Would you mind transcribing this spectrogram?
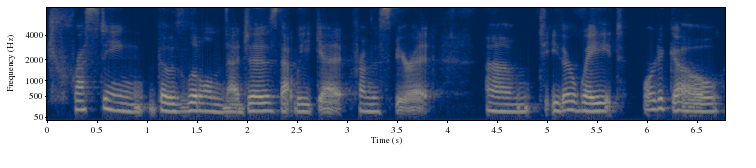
trusting those little nudges that we get from the spirit um, to either wait or to go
